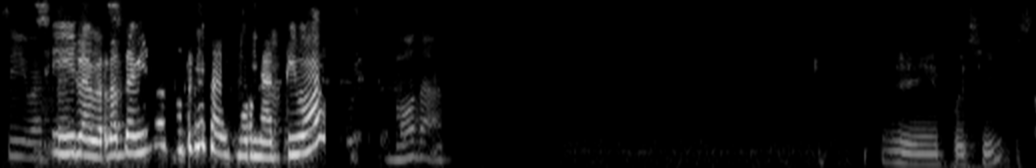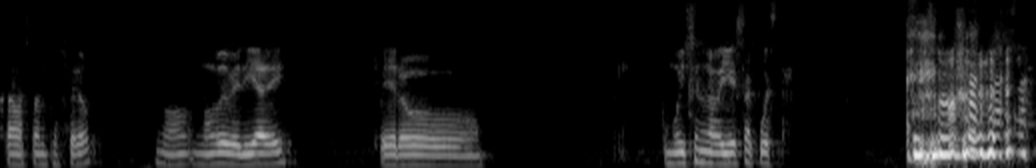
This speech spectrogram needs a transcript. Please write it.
Sí, sí la verdad, también las otras alternativas. Moda. Eh, pues sí, está bastante feo. No, no debería de. Pero, como dicen, la belleza cuesta.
